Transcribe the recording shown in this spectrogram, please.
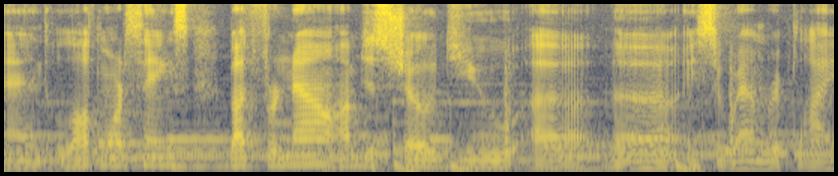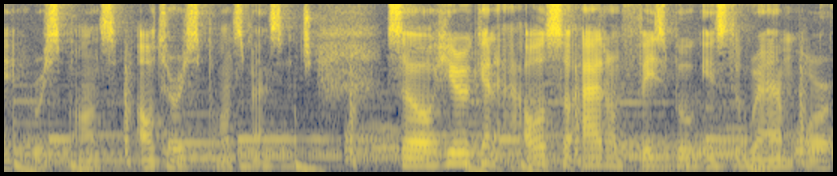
and a lot more things. But for now, I've just showed you uh, the Instagram reply response, auto response message. So here you can also add on Facebook, Instagram, or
